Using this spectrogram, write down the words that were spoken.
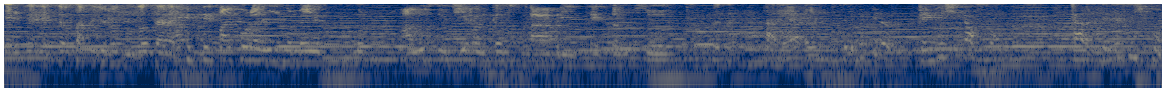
Descer, descer o sabre de luz dos outros né. Sai por aí no meio, no, à luz do dia arrancando sabre e sentando os outros. Pois é. Cara, é, é, seria muito é investigação. Cara, seria assim, tipo,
